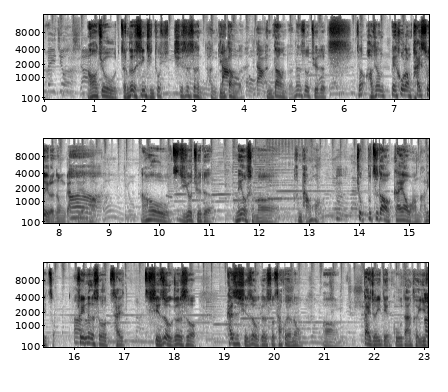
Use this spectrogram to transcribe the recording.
了，然后就整个的心情都其实是很很低档的，很荡很荡的。那时候觉得就好像被后浪拍碎了那种感觉哈。然后自己又觉得没有什么很彷徨，嗯，就不知道该要往哪里走。所以那个时候才写这首歌的时候，开始写这首歌的时候，才会有那种啊、呃，带着一点孤单和一点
